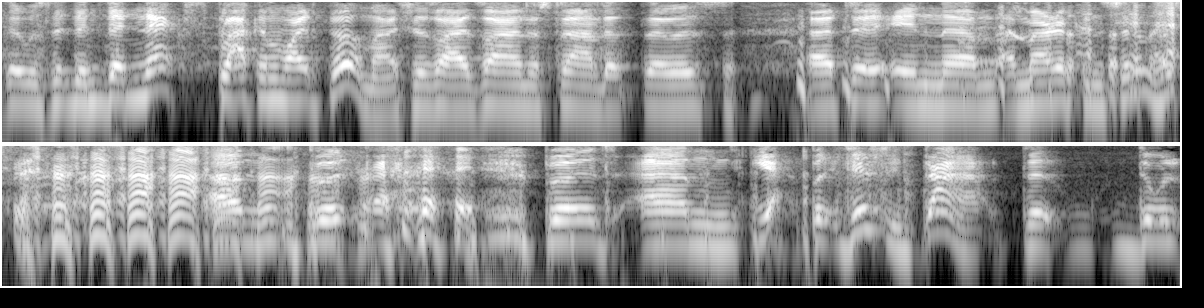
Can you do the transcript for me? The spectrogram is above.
there was the, the, next black and white film, actually, as I, as I understand it, there was uh, to, in um, American cinema history. Um, but but um, yeah, but it's interesting that, that there, were,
